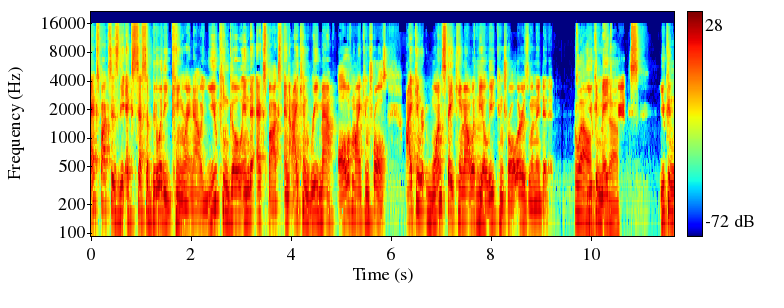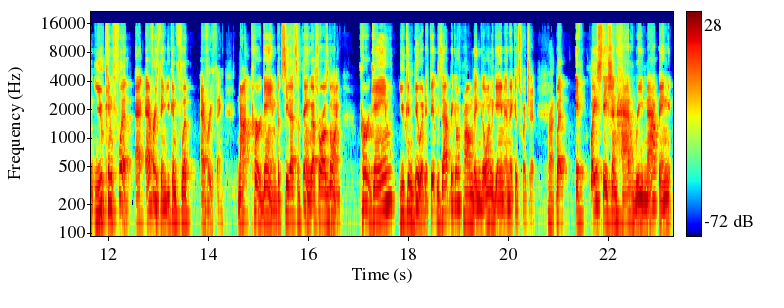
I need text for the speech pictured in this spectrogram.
Xbox is the accessibility king right now. You can go into Xbox and I can remap all of my controls. I can once they came out with the Elite controller is when they did it. Well, you can make yeah. X. You can you can flip everything. You can flip everything, not per game. But see, that's the thing. That's where I was going. Per game, you can do it. If it was that big of a problem, they can go in the game and they could switch it. Right. But if PlayStation had remapping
